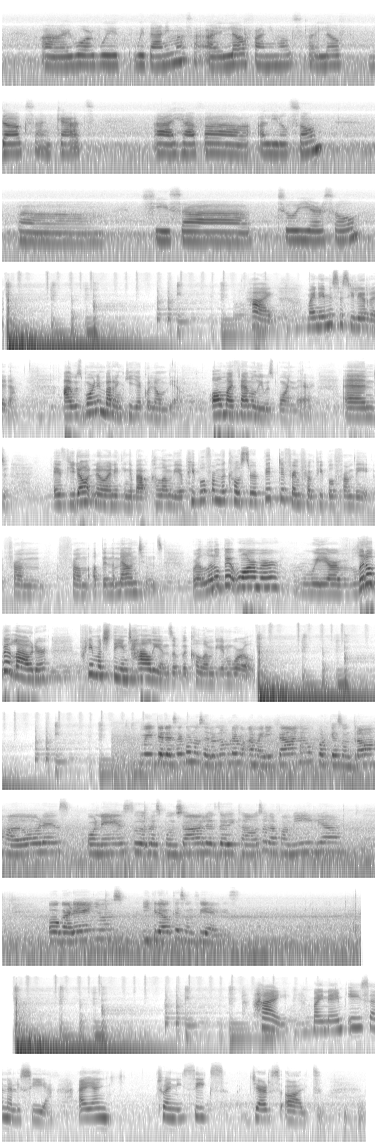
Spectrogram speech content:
I work with, with animals. I love animals. I love dogs and cats. I have a, a little son. Uh, she's uh, two years old. Hi, my name is Cecilia Herrera. I was born in Barranquilla, Colombia. All my family was born there. And if you don't know anything about Colombia, people from the coast are a bit different from people from, the, from, from up in the mountains. We're a little bit warmer, we are a little bit louder, pretty much the Italians of the Colombian world. Me interesa conocer un hombre americano porque son trabajadores, honestos, responsables, dedicados a la familia, hogareños y creo que son fieles. Hi, my name is Ana Lucia. I am 26 years old.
